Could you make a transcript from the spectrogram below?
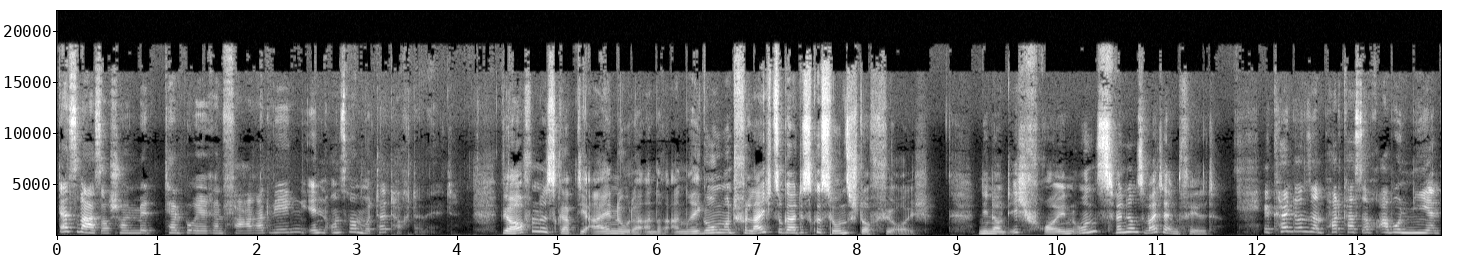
Das war's auch schon mit temporären Fahrradwegen in unserer Mutter-Tochter-Welt. Wir hoffen, es gab die eine oder andere Anregung und vielleicht sogar Diskussionsstoff für euch. Nina und ich freuen uns, wenn ihr uns weiterempfehlt. Ihr könnt unseren Podcast auch abonnieren.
